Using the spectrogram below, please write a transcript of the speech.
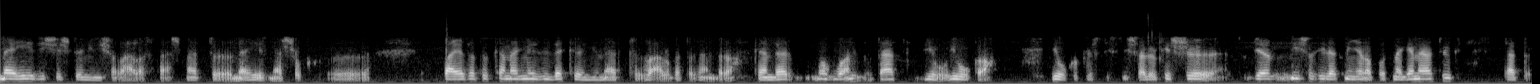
nehéz is és könnyű is a választás, mert nehéz, mert sok pályázatot kell megnézni, de könnyű, mert válogat az ember a kender magban, tehát jó, jók a jók a köztisztviselők, és ugye mi is az alapot megemeltük, tehát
